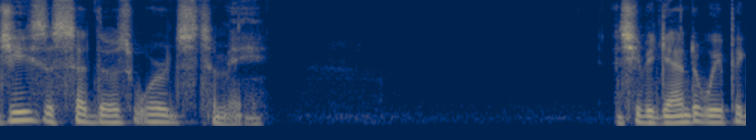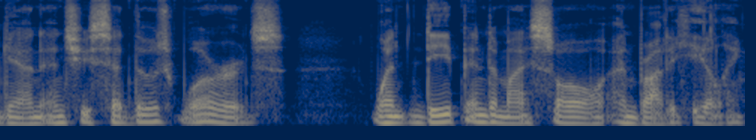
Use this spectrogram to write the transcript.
Jesus said those words to me. And she began to weep again, and she said, Those words went deep into my soul and brought a healing.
